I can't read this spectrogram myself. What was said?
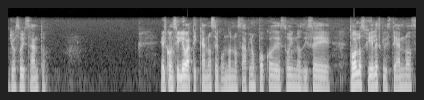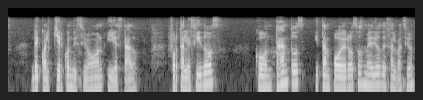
yo soy santo. El Concilio Vaticano II nos habla un poco de eso y nos dice todos los fieles cristianos de cualquier condición y estado, fortalecidos con tantos y tan poderosos medios de salvación,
